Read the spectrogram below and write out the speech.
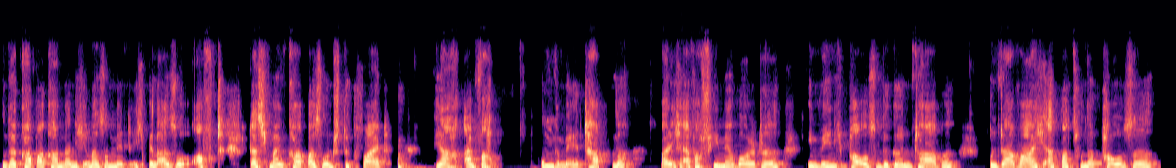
und der Körper kam da nicht immer so mit. Ich bin also oft, dass ich meinen Körper so ein Stück weit, ja, einfach umgemäht habe, ne? weil ich einfach viel mehr wollte, ihm wenig Pausen gegönnt habe. Und da war ich erstmal zu einer Pause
